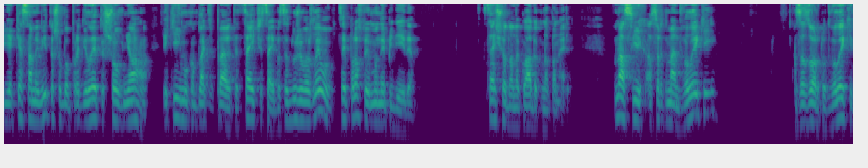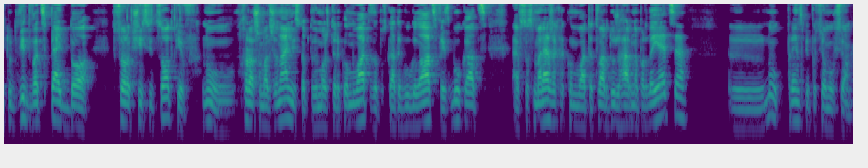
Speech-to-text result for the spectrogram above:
яке саме віто, щоб проділити, що в нього, який йому комплект відправити, цей чи цей. Бо це дуже важливо, цей просто йому не підійде. Це щодо накладок на панель. У нас їх асортимент великий. Зазор тут великий, тут від 25 до 46%. Ну, хороша маржинальність, тобто ви можете рекламувати, запускати Google Ads, Facebook Ads, е, в соцмережах рекламувати. Товар дуже гарно продається. Е, Ну, в принципі, по цьому все.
